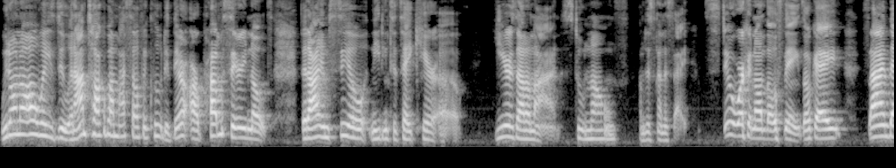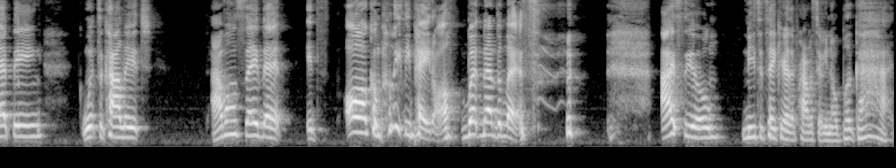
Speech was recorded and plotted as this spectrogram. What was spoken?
we don't always do. And I'm talking about myself included. There are promissory notes that I am still needing to take care of years out of line. Student loans, I'm just going to say, still working on those things, okay? Signed that thing, went to college, I won't say that it's all completely paid off, but nonetheless, I still need to take care of the promissory note. But God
